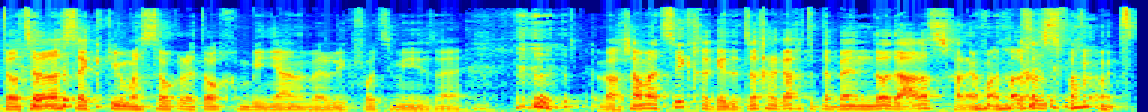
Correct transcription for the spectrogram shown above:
אתה רוצה לרסק כאילו מסוק לתוך בניין ולקפוץ מזה, ועכשיו מציק לך כי אתה צריך לקחת את הבן דוד הארץ שלך למועדון חשפנות.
